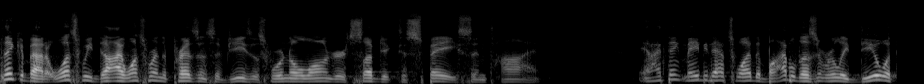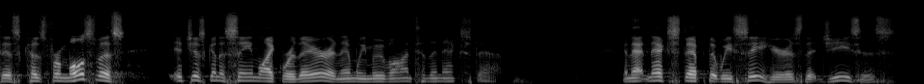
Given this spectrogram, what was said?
Think about it. Once we die, once we're in the presence of Jesus, we're no longer subject to space and time. And I think maybe that's why the Bible doesn't really deal with this, because for most of us, it's just going to seem like we're there and then we move on to the next step. And that next step that we see here is that Jesus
